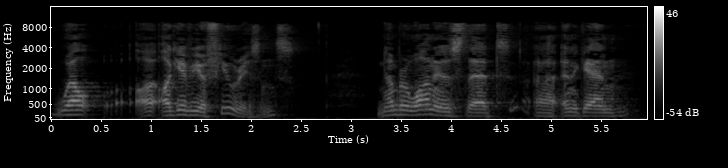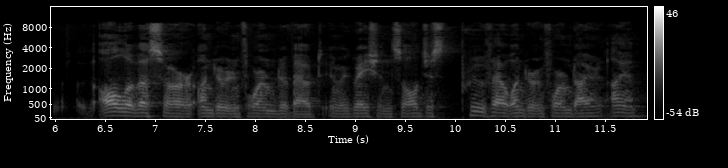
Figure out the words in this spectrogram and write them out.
well, I'll give you a few reasons. Number one is that, uh, and again, all of us are underinformed about immigration, so I'll just prove how underinformed I, I am.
